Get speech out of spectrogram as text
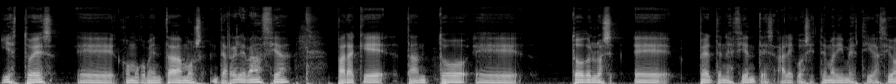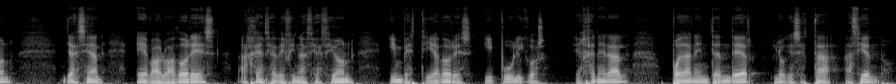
Y esto es, eh, como comentábamos, de relevancia para que tanto eh, todos los eh, pertenecientes al ecosistema de investigación, ya sean evaluadores, agencias de financiación, investigadores y públicos en general, puedan entender lo que se está haciendo.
